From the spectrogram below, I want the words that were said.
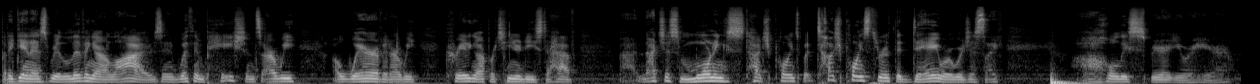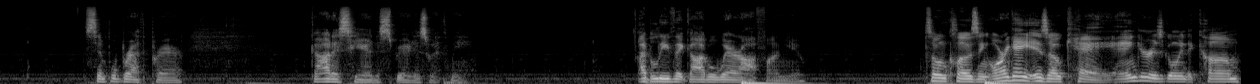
But again, as we're living our lives and with impatience, are we aware of it? Are we creating opportunities to have uh, not just morning touch points, but touch points throughout the day where we're just like, oh, Holy Spirit, you are here. Simple breath prayer. God is here, the Spirit is with me. I believe that God will wear off on you. So, in closing, orge is okay. Anger is going to come,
